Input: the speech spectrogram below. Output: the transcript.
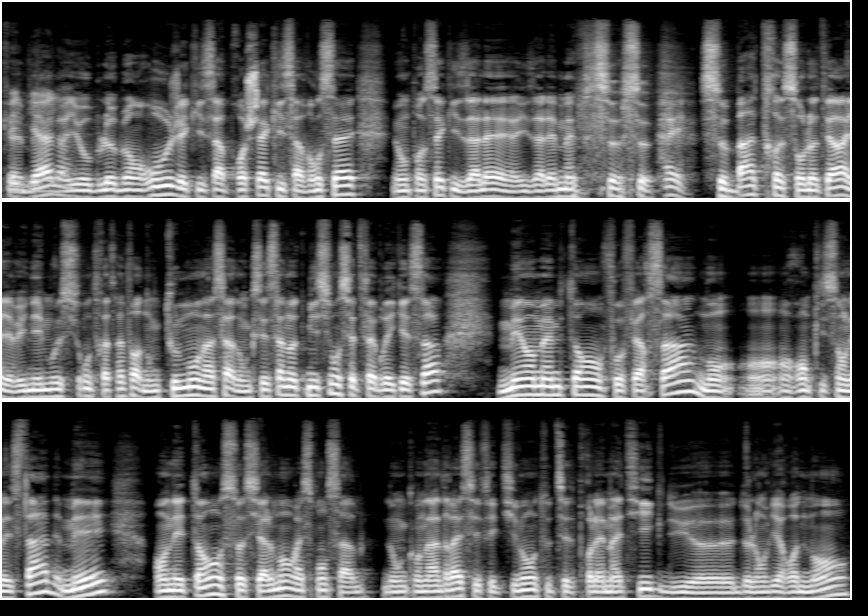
qui avait au bleu, blanc, rouge et qui s'approchait, qui s'avançait, et on pensait qu'ils allaient, ils allaient même se, se, se, battre sur le terrain. Il y avait une émotion très très forte. Donc tout le monde a ça. Donc c'est ça notre mission, c'est de fabriquer ça. Mais en même temps, faut faire ça, bon, en, en remplissant les stades, mais en étant socialement responsable. Donc on adresse effectivement tout cette problématique du, euh, de l'environnement,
